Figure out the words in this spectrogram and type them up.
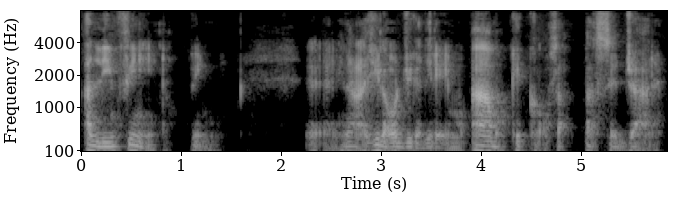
all'infinito. Quindi eh, in analisi logica diremo amo che cosa? Passeggiare.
